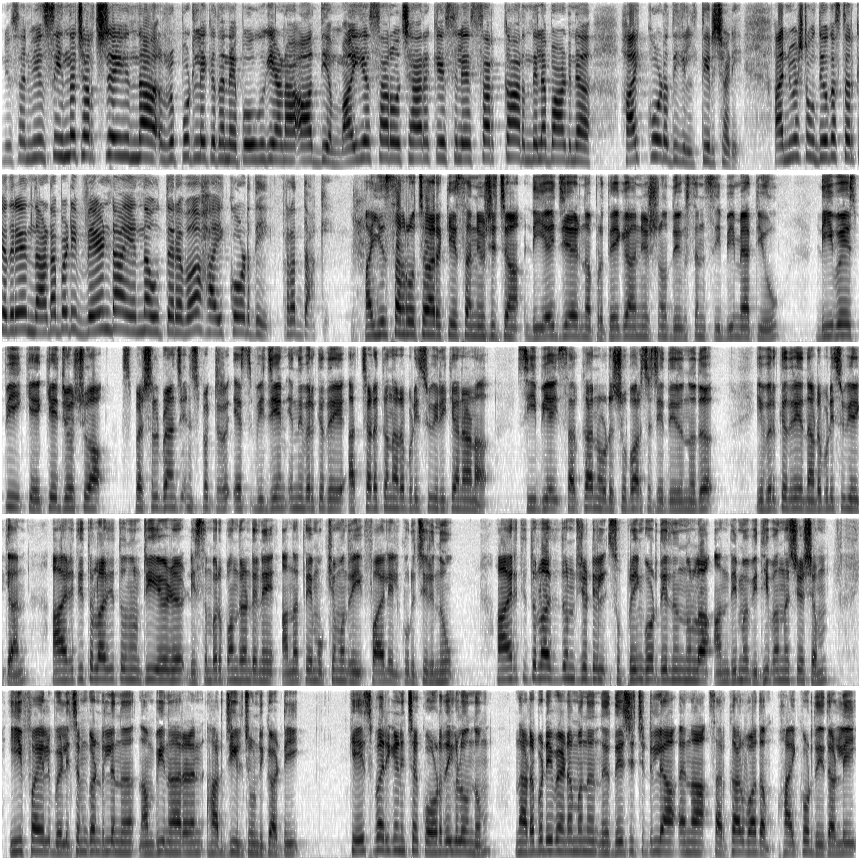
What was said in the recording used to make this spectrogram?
News and views ഇന്ന് ചർച്ച ചെയ്യുന്ന റിപ്പോർട്ടിലേക്ക് തന്നെ പോകുകയാണ് ആദ്യം ഐ എസ് ആർഒ ചാരക്കേസിലെ സർക്കാർ നിലപാടിന് ഹൈക്കോടതിയിൽ തിരിച്ചടി. അന്വേഷണ ഉദ്യോഗസ്ഥർക്കെതിരെ നടപടി വേണ്ട എന്ന ഉത്തരവ് ഹൈക്കോടതി റദ്ദാക്കി. ഐ എസ് ആർഒ ചാരക്കേസ് അന്വേഷിച്ച ഡി ഐ ജി ആയിരുന്ന പ്രത്യേക അന്വേഷണ ഉദ്യോഗസ്ഥൻ C B Mathew DYSP K K Joshua special branch inspector S Vijayan എന്നിവർക്കെതിരെ അച്ചടക്ക നടപടി സ്വീകരിക്കാനാണ് സി ബി ഐ സർക്കാരിനോട് ശുപാർശ ചെയ്തിരുന്നത്. ഇവർക്കെതിരെ നടപടി സ്വീകരിക്കാൻ ആയിരത്തി തൊള്ളായിരത്തി തൊണ്ണൂറ്റിയേഴ് ഡിസംബർ പന്ത്രണ്ടിന് അന്നത്തെ മുഖ്യമന്ത്രി ഫയലിൽ കുറിച്ചിരുന്നു. ആയിരത്തി തൊള്ളായിരത്തി തൊണ്ണൂറ്റിയെട്ടിൽ സുപ്രീം കോടതിയിൽ നിന്നുള്ള അന്തിമ വിധി വന്ന ശേഷം ഈ ഫയൽ വെളിച്ചം കണ്ടില്ലെന്ന് നമ്പി നാരായണൻ ഹർജിയിൽ ചൂണ്ടിക്കാട്ടി. കേസ് പരിഗണിച്ച കോടതികളൊന്നും നടപടി വേണമെന്ന് നിർദ്ദേശിച്ചിട്ടില്ല എന്ന സർക്കാർ വാദം ഹൈക്കോടതി തള്ളി.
